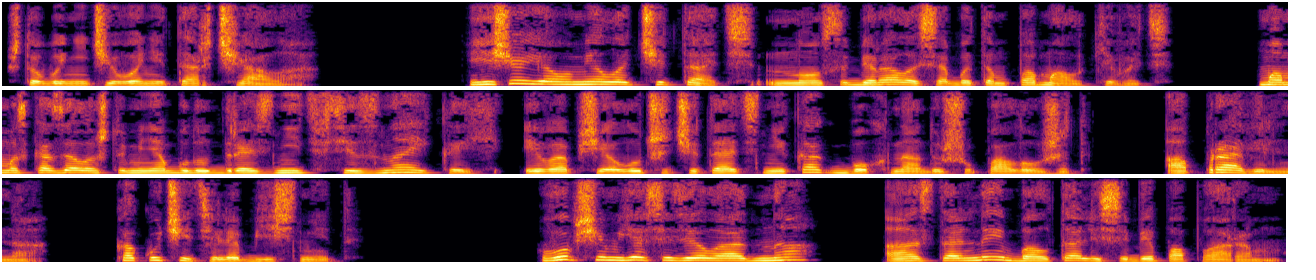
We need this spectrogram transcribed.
чтобы ничего не торчало. Еще я умела читать, но собиралась об этом помалкивать. Мама сказала, что меня будут дразнить всезнайкой, и вообще лучше читать не как Бог на душу положит, а правильно, как учитель объяснит. В общем, я сидела одна, а остальные болтали себе по парам.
